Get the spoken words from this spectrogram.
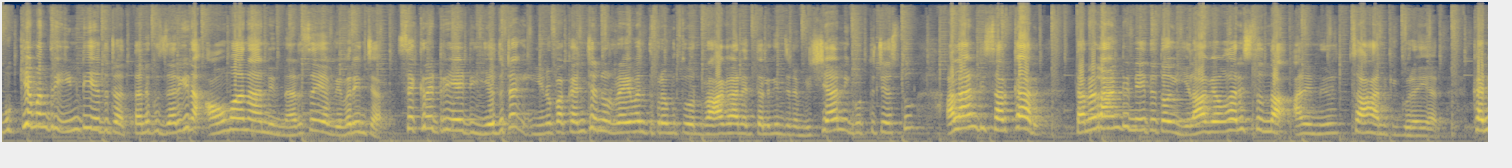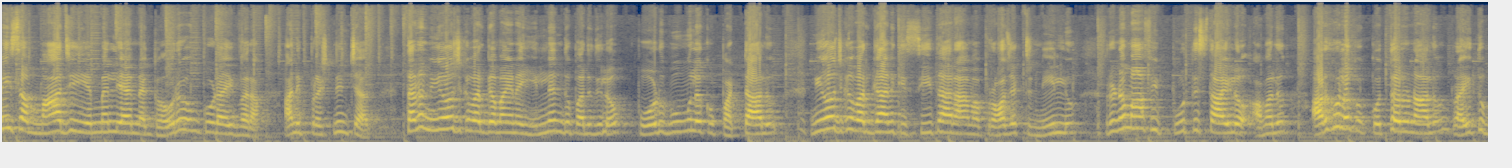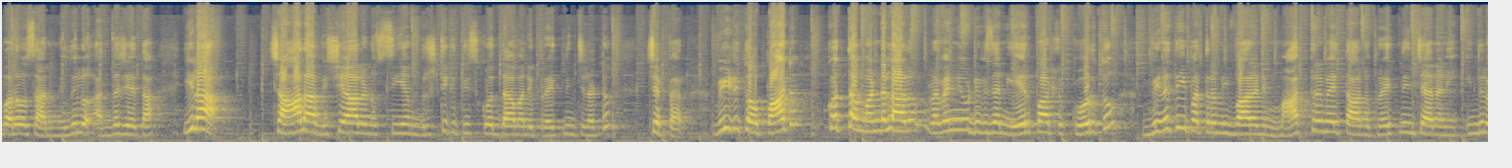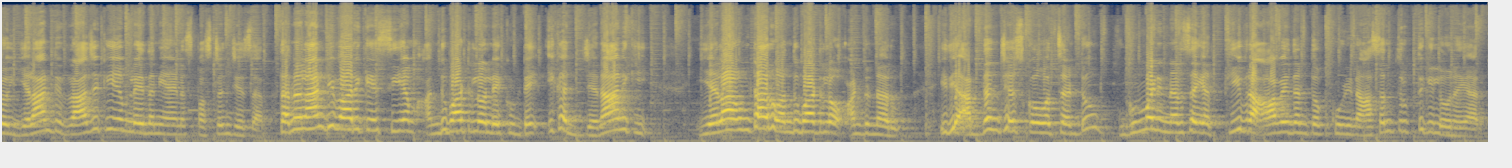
ముఖ్యమంత్రి ఇంటి ఎదుట తనకు జరిగిన అవమానాన్ని నరసయ్య వివరించారు. సెక్రటరియేట్ ఎదుట ఇనుప కంచెను రేవంత్ ప్రభుత్వం రాగానే తొలగించిన విషయాన్ని గుర్తు చేస్తూ అలాంటి సర్కార్ తనలాంటి నేతతో ఇలా వ్యవహరిస్తుందా? అని నిరుత్సాహానికి గురయ్యారు. కనీసం మాజీ ఎమ్మెల్యే అన్న గౌరవం కూడా ఇవ్వరా? అని ప్రశ్నించారు. తన నియోజకవర్గమైన ఇల్లెందు పరిధిలో పోడు భూములకు పట్టాలు నియోజకవర్గానికి సీతారామ ప్రాజెక్టు నీళ్ళు రుణమాఫీ పూర్తి స్థాయిలో అమలు అర్హులకు కొత్త రుణాలు రైతు భరోసా నిధులు అందజేత. ఇలా చాలా విషయాలను సీఎం దృష్టికి తీసుకొద్దామని ప్రయత్నించినట్టు చెప్పారు. వీటితో పాటు కొత్త మండలాలు రెవెన్యూ డివిజన్ ఏర్పాట్లు కోరుతూ వినతి పత్రం ఇవ్వాలని మాత్రమే తాను ప్రయత్నించానని ఇందులో ఎలాంటి రాజకీయం లేదని ఆయన స్పష్టం చేశారు. తనలాంటి వారికే సీఎం అందుబాటులో లేకుంటే ఇక జనానికి ఎలా ఉంటారు అందుబాటులో అంటున్నారు. ఇది అర్థం చేసుకోవచ్చంటూ గుమ్మడి నరసయ్య తీవ్ర ఆవేదనతో కూడిన అసంతృప్తికి లోనయ్యారు.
